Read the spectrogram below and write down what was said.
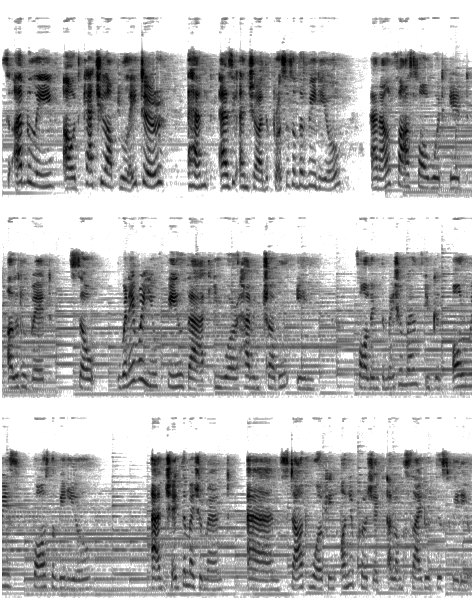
So I believe I would catch you up later and as you enjoy the process of the video and I'll fast forward it a little bit so whenever you feel that you are having trouble in following the measurements you can always pause the video and check the measurement and start working on your project alongside with this video.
